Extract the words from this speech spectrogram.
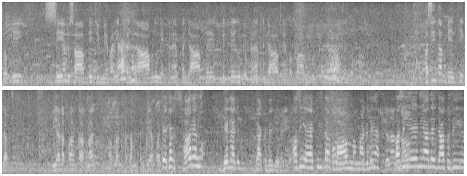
ਕਿਉਂਕਿ ਸੀਐਮ ਸਾਹਿਬ ਦੀ ਜ਼ਿੰਮੇਵਾਰੀ ਪੰਜਾਬ ਨੂੰ ਵੇਖਣਾ ਹੈ। ਪੰਜਾਬ ਦੇ ਕਿੱਤੇ ਨੂੰ ਵੇਖਣਾ ਹੈ। ਪੰਜਾਬ ਦੇ ਵਪਾਰ ਨੂੰ ਵੇਖਣਾ ਹੈ, ਪੰਜਾਬ ਦੇ ਲੋਕਾਂ ਨੂੰ ਹੈ। ਅਸੀਂ ਤਾਂ ਬੇਨਤੀ ਕਰ ਚੁੱਕੇ ਵੀ ਯਾਰ ਆਪਾਂ ਧਰਨਾ ਆਪਾਂ ਖਤਮ ਕਰਕੇ ਆਪਾਂ ਬੇਸ਼ੱਕ ਸਾਰਿਆਂ ਨੂੰ ਜੇਲ੍ਹਾਂ 'ਚ ਡੱਕ ਦਿੰਦੇ ਹੋ। ਅਸੀਂ ਇਸ ਚੀਜ਼ ਦਾ ਸਵਾਬ ਮ- ਮੰਗਦੇ ਆ ਅਸੀਂ ਇਹ ਨਹੀਂ ਆਦੇ ਜਾਂ ਤੁਸੀਂ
